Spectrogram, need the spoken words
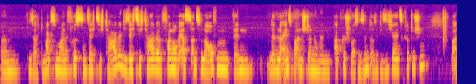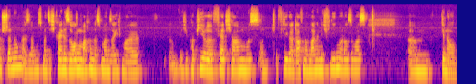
Ähm, wie gesagt, die maximale Frist sind 60 Tage. Die 60 Tage fangen auch erst an zu laufen, wenn Level 1 Beanstandungen abgeschlossen sind, also die sicherheitskritischen Beanstandungen. Also da muss man sich keine Sorgen machen, dass man, sage ich mal, irgendwelche Papiere fertig haben muss und Flieger darf noch lange nicht fliegen oder sowas. Ähm, genau.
